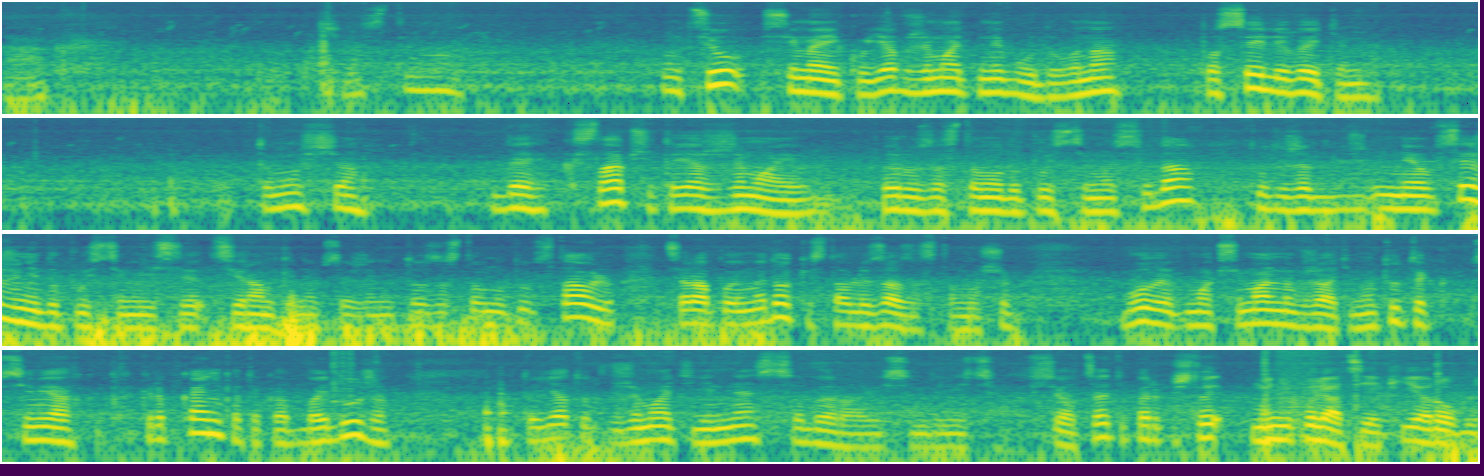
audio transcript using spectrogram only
Так. Чистимо. Ну, цю сімейку я вжимати не буду, вона по силі витягне. Тому що де слабші, то я зжимаю. Беру заставну, допустимо, сюди. Тут вже не обсижені, допустимо, якщо ці рамки не обсижені, то заставну тут ставлю, царапаю медок і ставлю за заставну, щоб були максимально вжаті. Ну тут як сім'я крепкенька, така байдужа, то я тут вжимати її не собираюся. Дивіться. Все, це тепер пішли маніпуляції, які я роблю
